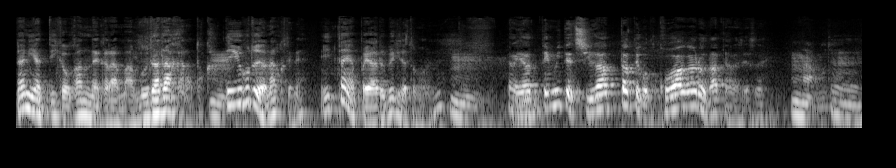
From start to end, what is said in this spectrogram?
何やっていいか分かんないから、まあ、無駄だからとか、うん。っていうことじゃなくてね。一旦やっぱやるべきだと思うよね。うん。だからやってみて違ったってこと怖がるなって話ですね。なるほど。うん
